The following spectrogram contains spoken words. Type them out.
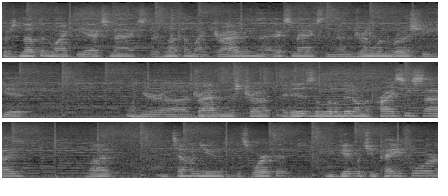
There's nothing like the X-Maxx. There's nothing like driving the X-Maxx and the adrenaline rush you get when you're uh, driving this truck. It is a little bit on the pricey side, but I'm telling you, it's worth it. You get what you pay for.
